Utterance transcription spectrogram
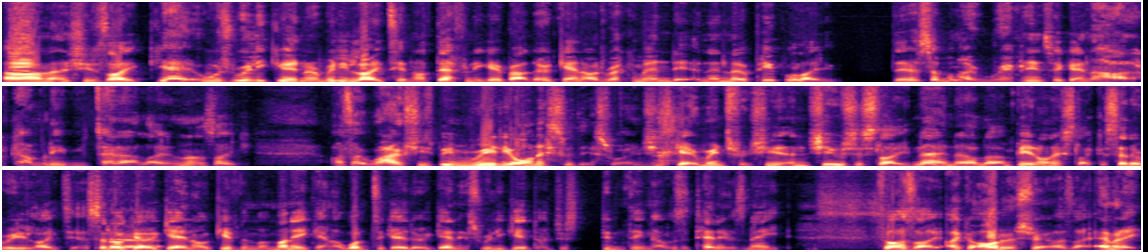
Um, and she's like, yeah, it was really good and I really liked it and I'll definitely go back there again. I'd recommend it. And then there were people like, there was someone like ripping into it going, oh, I can't believe you said that. Like, and I was like, I was like, wow, she's been really honest with this, right? And she's getting rich for it. She, and she was just like, no, no, like, I'm being honest. Like I said, I really liked it. I said, I'll go again. I'll give them my money again. I want to go there again. It's really good. I just didn't think that was a 10, it was an 8. So I was like, I got hold of her straight. I was like, Emily,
